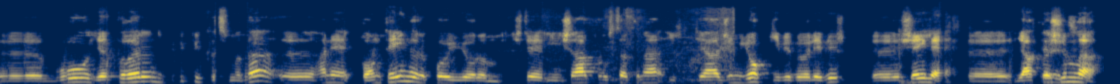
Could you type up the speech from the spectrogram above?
E, bu yapıların büyük bir kısmı da e, hani konteyner koyuyorum, işte inşaat ruhsatına ihtiyacım yok gibi böyle bir e, şeyle, e, yaklaşımla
